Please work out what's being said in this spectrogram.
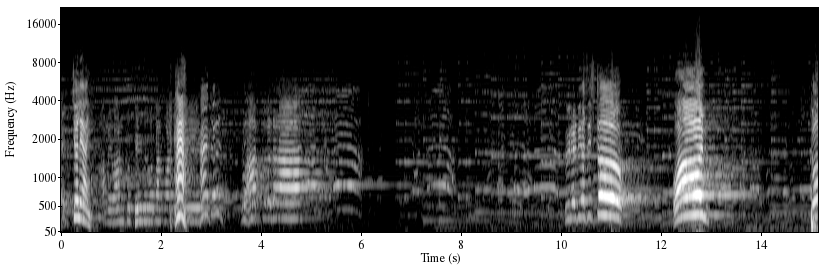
আয়। চলে আয়। আমি ওয়ান টু থ্রি বলব তারপর হ্যাঁ। হ্যাঁ চলেন। হাত তুলে দাঁড়া। তুই রেডি আছিস তো ওয়ান টু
